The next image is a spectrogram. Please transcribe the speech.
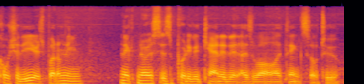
coach of the years. But I mean, Nick Nurse is a pretty good candidate as well. I think so too.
